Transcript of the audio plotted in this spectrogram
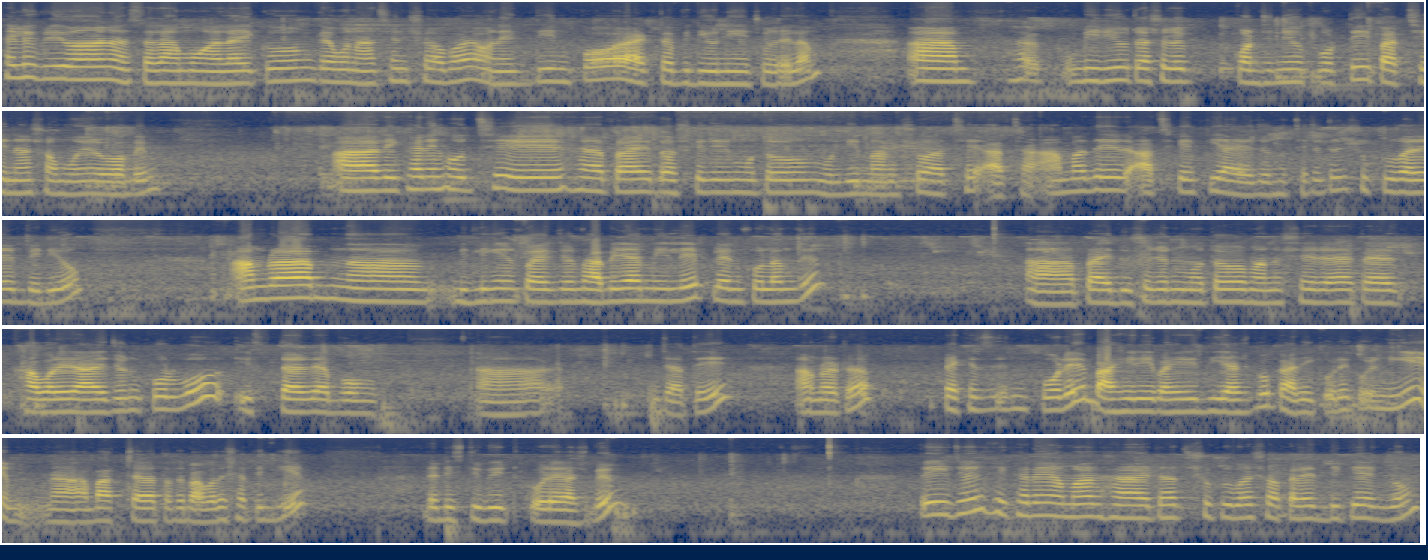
Hello everyone আসসালামু আলাইকুম কেমন আছেন সবাই? অনেক দিন পর একটা ভিডিও নিয়ে চলে এলাম। ভিডিওটা আসলে কন্টিনিউ করতেই পারছি না সময়ের অভাবে। আর এখানে হচ্ছে হ্যাঁ, প্রায় দশ কেজির মতো মুরগির মাংস আছে। আচ্ছা আমাদের আজকে কি আয়োজন হচ্ছে? এটা হচ্ছে শুক্রবারের ভিডিও আমরা বিল্ডিংয়ের কয়েকজন ভাবিরা মিলে প্ল্যান করলাম যে প্রায় দুশো জন মতো মানুষের একটা খাবারের আয়োজন করব ইফতার এবং যাতে আমরা ওটা প্যাকেজিং করে বাহিরে বাহিরে দিয়ে আসব, গাড়ি করে করে নিয়ে বাচ্চারা তাদের বাবাদের সাথে গিয়ে এটা ডিস্ট্রিবিউট করে আসবে। তো এই যে এখানে আমার হ্যাঁ এটা হচ্ছে শুক্রবার সকালের দিকে একদম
